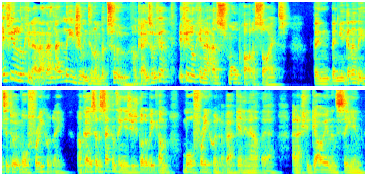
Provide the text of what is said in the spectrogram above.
if you're looking at that, that, that leads you into number two. Okay, so if you're if you're looking at a small part of the site, then then you're going to need to do it more frequently. Okay, so the second thing is you've got to become more frequent about getting out there and actually going and seeing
